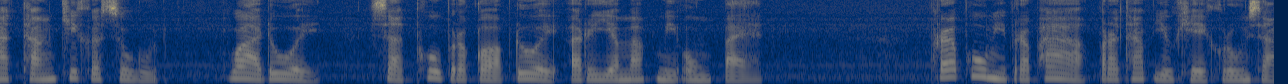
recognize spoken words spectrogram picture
อัตถังคิกสูตร ว่าด้วย สัตว์ผู้ประกอบด้วยอริยมรรคมีองค์ 8 พระผู้มีพระภาคประทับอยู่เขครูสา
